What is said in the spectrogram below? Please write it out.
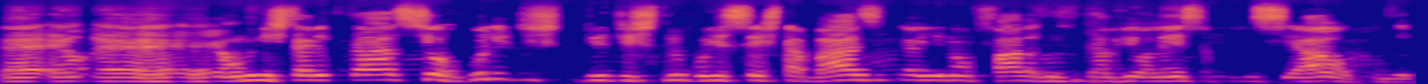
É, é, é, é, um ministério que tá, se orgulha de, de, distribuir cesta básica e não fala da violência policial. Dizer,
